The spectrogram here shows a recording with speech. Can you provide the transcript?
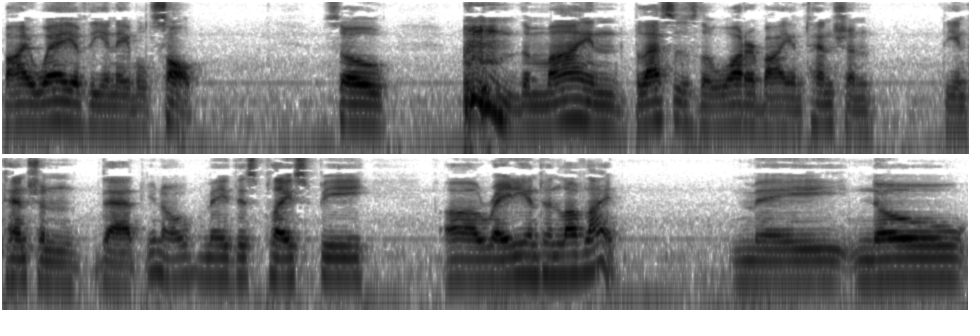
by way of the enabled salt. So the mind blesses the water by intention, the intention that, you know, may this place be uh, radiant in love light. May no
